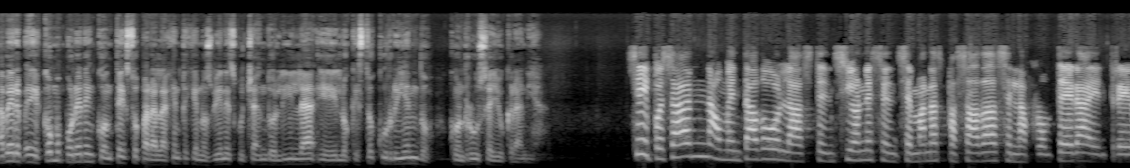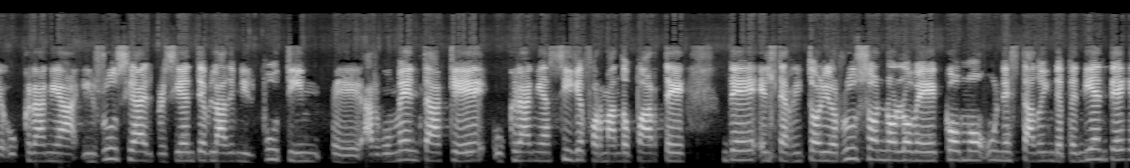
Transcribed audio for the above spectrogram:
a ver, eh, ¿cómo poner en contexto para la gente que nos viene escuchando, Lila, eh, lo que está ocurriendo con Rusia y Ucrania? Sí, pues han aumentado las tensiones en semanas pasadas en la frontera entre Ucrania y Rusia. El presidente Vladimir Putin eh, argumenta que Ucrania sigue formando parte del territorio ruso, no lo ve como un Estado independiente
